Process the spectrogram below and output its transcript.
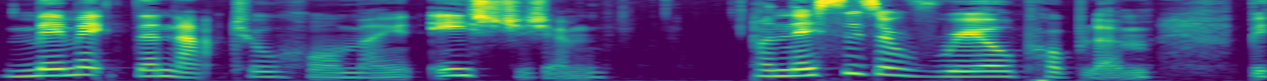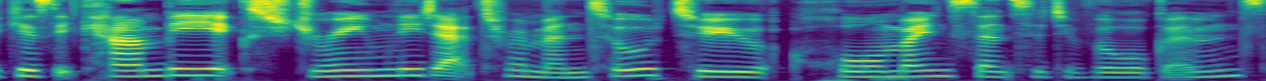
mimic the natural hormone estrogen. And this is a real problem because it can be extremely detrimental to hormone sensitive organs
